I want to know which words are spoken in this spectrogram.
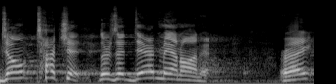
Don't touch it. There's a dead man on it, right?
